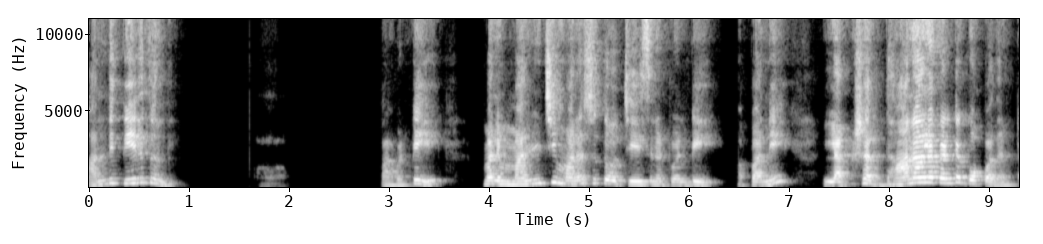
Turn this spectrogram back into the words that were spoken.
అంది తీరుతుంది. కాబట్టి మన మంచి మనసుతో చేసినటువంటి ఆ పని లక్ష దానాల కంటే గొప్పదంట.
